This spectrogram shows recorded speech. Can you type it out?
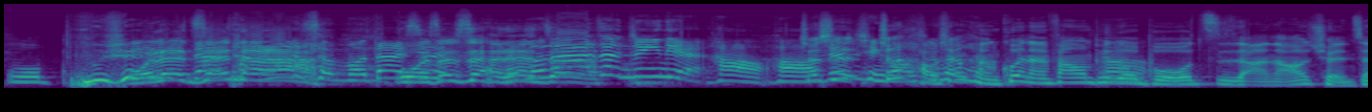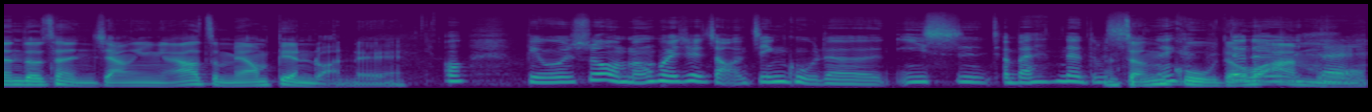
我不确定我认真的啦论什么，但是我这是很认真的我们大家正经一点，好好，就先请是就好像回答很困难放松，譬如说嗯。脖子啊，然后全身都是很僵硬啊，要怎么样变软嘞？比如说我们会去找筋骨的医师，呃，不，那对不起，整骨的或按摩对，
